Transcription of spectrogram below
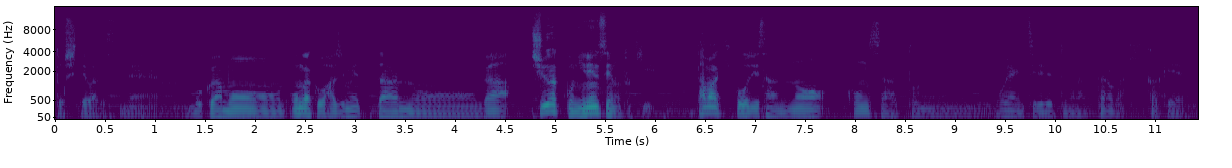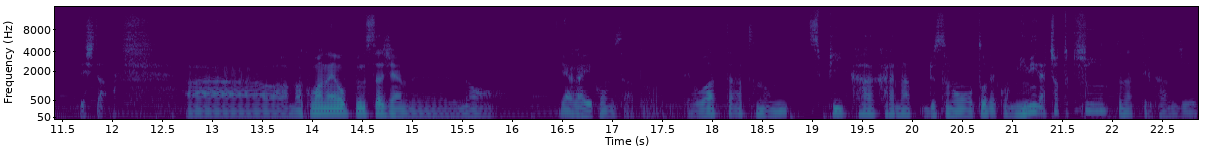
としてはですね僕はもう音楽を始めたのが中学校2年生の時玉置浩二さんのコンサートに親に連れてってもらったのがきっかけでした。あーマコマナイオープンスタジアムの野外コンサートで終わった後のスピーカーから鳴るその音でこう耳がちょっとキーンとなってる感じ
